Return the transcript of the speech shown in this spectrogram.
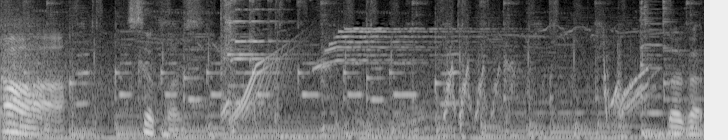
Ah, so close. Go, go.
